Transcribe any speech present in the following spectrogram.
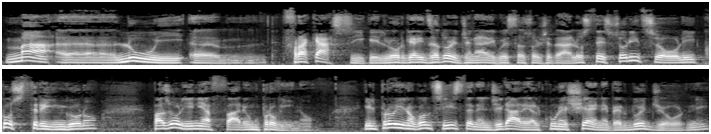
ma eh, lui, eh, Fracassi, che è l'organizzatore generale di questa società, e lo stesso Rizzoli costringono Pasolini a fare un provino. Il provino consiste nel girare alcune scene per due giorni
